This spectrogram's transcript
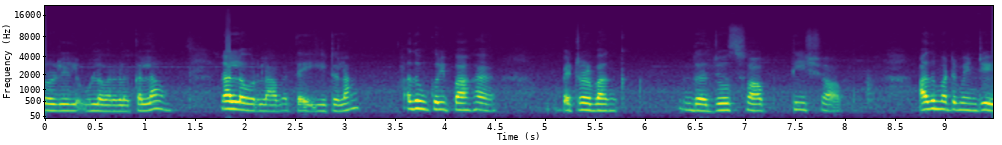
தொழிலில் உள்ளவர்களுக்கெல்லாம் நல்ல ஒரு லாபத்தை ஈட்டலாம். அதுவும் குறிப்பாக பெட்ரோல் பங்க் இந்த ஜூஸ் ஷாப் டீ ஷாப் அது மட்டுமின்றி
